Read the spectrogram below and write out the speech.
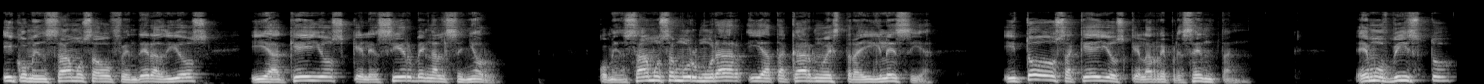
y comenzamos a ofender a Dios y a aquellos que le sirven al Señor. Comenzamos a murmurar y atacar nuestra iglesia y todos aquellos que la representan. Hemos visto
